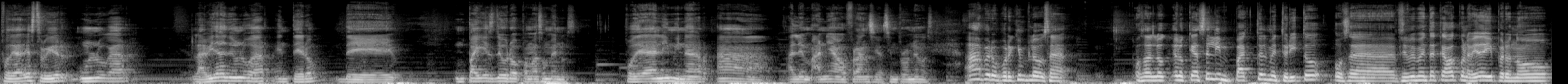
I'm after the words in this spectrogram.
podría destruir un lugar, la vida de un lugar entero de un país de Europa, más o menos. Podría eliminar a Alemania o Francia sin problemas. Ah, pero por ejemplo, o sea. O sea, lo, que hace el impacto del meteorito, o sea, simplemente acaba con la vida ahí, pero no.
